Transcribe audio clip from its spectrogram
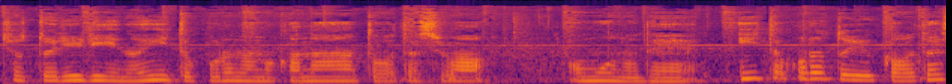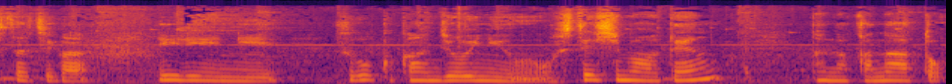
ちょっとリリーのいいところなのかなと私は思うのでいいところというか私たちがリリーにすごく感情移入をしてしまう点なのかなと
